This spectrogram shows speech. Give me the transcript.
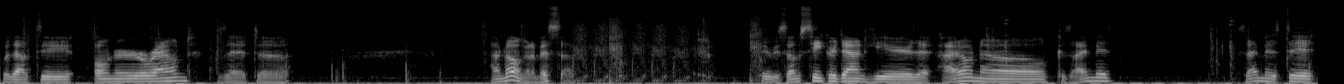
without the owner around that uh, I know I'm gonna miss stuff. Maybe some secret down here that I don't know because I missed. I missed it.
